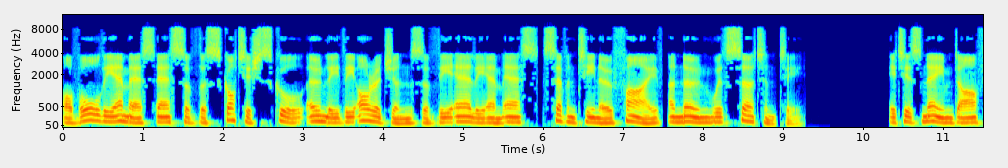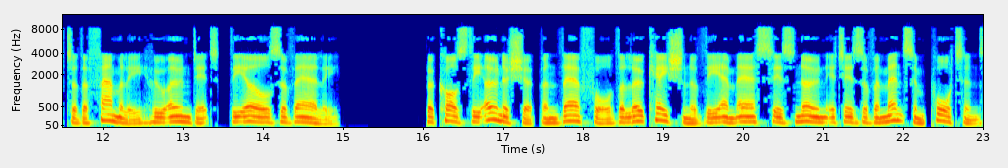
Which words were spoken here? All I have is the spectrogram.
Of all the MSS of the Scottish school only the origins of the Airlie MS 1705 are known with certainty. It is named after the family who owned it, the Earls of Airlie. Because the ownership and therefore the location of the MS is known it is of immense importance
